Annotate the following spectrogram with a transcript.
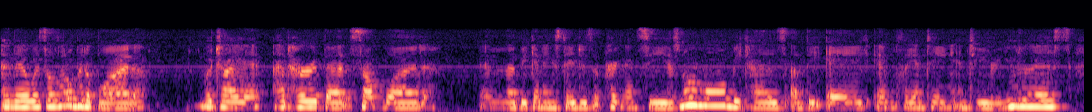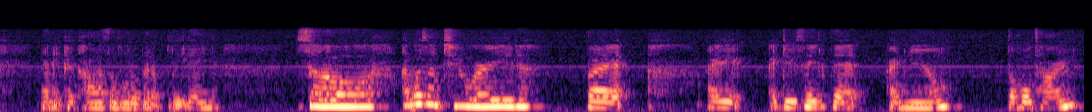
And there was a little bit of blood, which I had heard that some blood in the beginning stages of pregnancy is normal because of the egg implanting into your uterus and it could cause a little bit of bleeding. So I wasn't too worried, but I I do think that I knew the whole time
